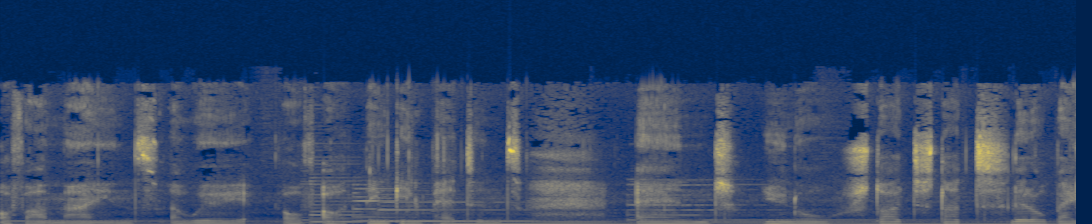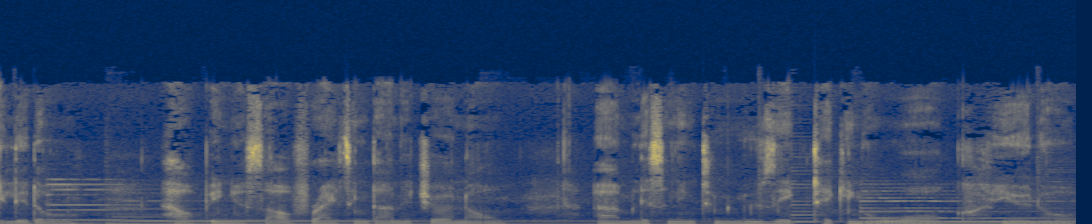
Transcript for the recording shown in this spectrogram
of our minds aware of our thinking patterns and you know start start little by little helping yourself writing down a journal um, listening to music taking a walk you know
